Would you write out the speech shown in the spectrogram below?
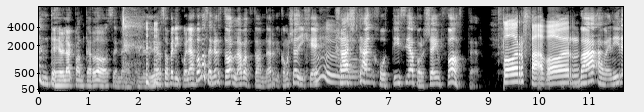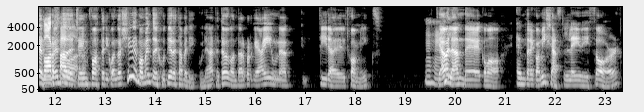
antes de Black Panther 2, en el, en el universo de películas, vamos a tener Thor Love of Thunder, que como yo dije, Uh, hashtag justicia por Jane Foster. Por favor. Va a venir el Por momento de. Jane Foster y cuando llegue el momento de discutir esta película, te tengo que contar porque hay una tira de cómics que hablan de como, entre comillas, Lady Thor,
